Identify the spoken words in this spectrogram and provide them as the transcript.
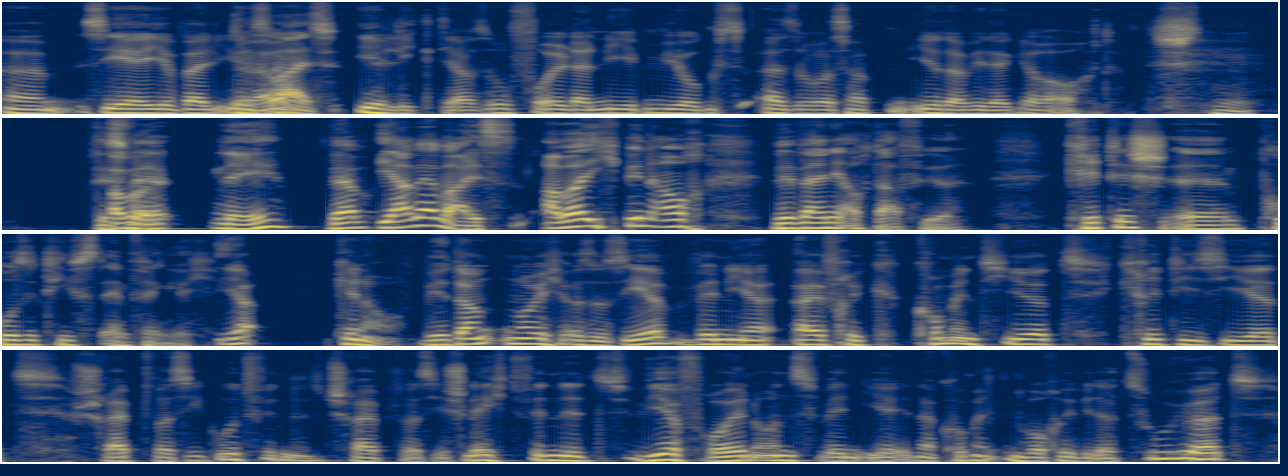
ähm, Serie, weil ihr Wer sagt, weiß. ihr liegt ja so voll daneben, Jungs. Also was habt denn ihr da wieder geraucht? Das Aber- wär, nee, wer, ja, wer weiß. Aber ich bin auch, wir wären ja auch dafür kritisch, äh, positivst empfänglich. Ja, genau. Wir danken euch also sehr, wenn ihr eifrig kommentiert, kritisiert, schreibt, was ihr gut findet, schreibt, was ihr schlecht findet. Wir freuen uns, wenn ihr in der kommenden Woche wieder zuhört.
